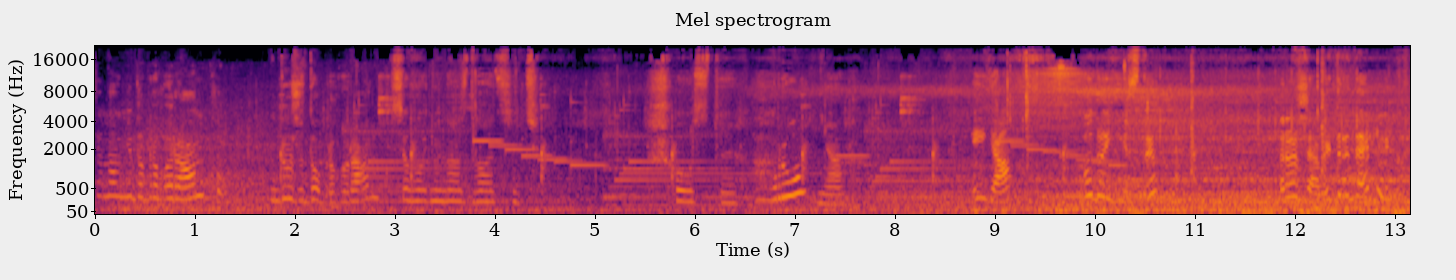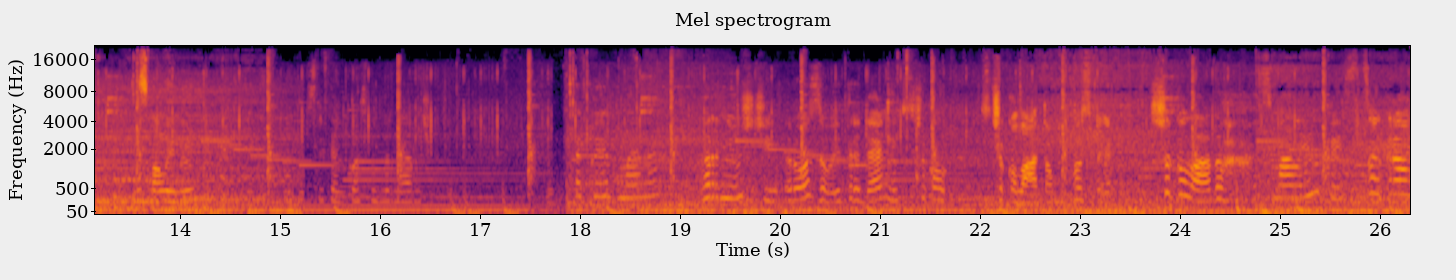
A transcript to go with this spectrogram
Шановні, доброго ранку. Дуже доброго ранку. Сьогодні у нас 26 грудня. І я буду їсти рожевий тридельник з малиною. Слухай, класна дверна ручка. Такий в мене гарнющий розовий тридельник з, чокол... з чоколадом. Господи, з шоколадом. З малинкою, з цукром.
